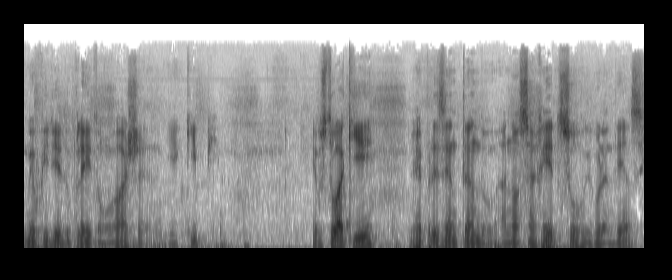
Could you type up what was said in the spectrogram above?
meu querido Cleiton Rocha e equipe. Eu estou aqui representando a nossa rede sul-rio-grandense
